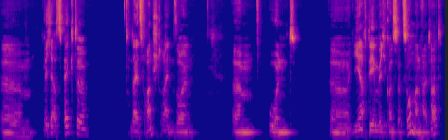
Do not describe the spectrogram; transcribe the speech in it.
ähm, welche Aspekte da jetzt voranstreiten sollen. Ähm, und äh, je nachdem, welche Konstellation man halt hat,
